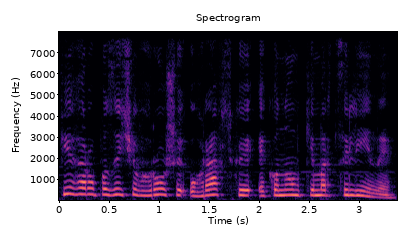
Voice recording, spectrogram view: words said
Фігаро позичив грошей у графської економки Марцеліни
